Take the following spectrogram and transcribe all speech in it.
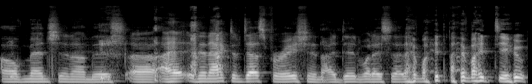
I'll mention on this, uh, I in an act of desperation, I did what I said I might I might do.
